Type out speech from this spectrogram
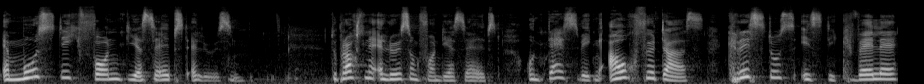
er muss dich von dir selbst erlösen. Du brauchst eine Erlösung von dir selbst. Und deswegen auch für das, Christus ist die Quelle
